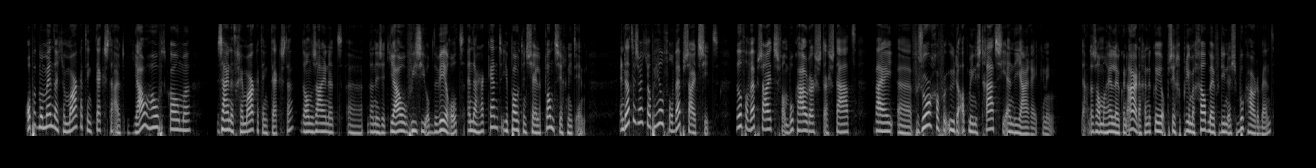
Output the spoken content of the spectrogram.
Op het moment dat je marketingteksten uit jouw hoofd komen, zijn het geen marketingteksten, dan, zijn het, uh, dan is het jouw visie op de wereld en daar herkent je potentiële klant zich niet in. En dat is wat je op heel veel websites ziet. Heel veel websites van boekhouders, daar staat: wij uh, verzorgen voor u de administratie en de jaarrekening. Nou, dat is allemaal heel leuk en aardig. En dan kun je op zich prima geld mee verdienen als je boekhouder bent.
